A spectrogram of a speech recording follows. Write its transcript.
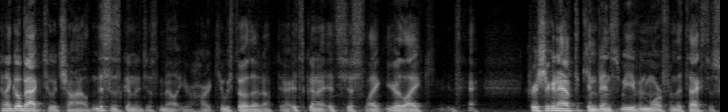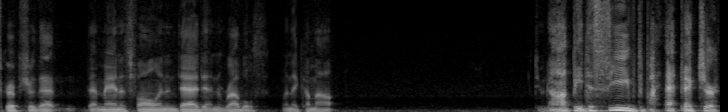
Can I go back to a child? And this is going to just melt your heart. Can we throw that up there? It's going to, it's just like, you're like, Chris, you're going to have to convince me even more from the text of Scripture that, that man is fallen and dead and rebels when they come out. Do not be deceived by that picture.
